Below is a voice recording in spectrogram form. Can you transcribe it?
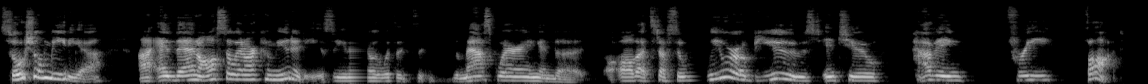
social media. Uh, and then also in our communities, you know, with the, the mask wearing and the all that stuff. So we were abused into having free thought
